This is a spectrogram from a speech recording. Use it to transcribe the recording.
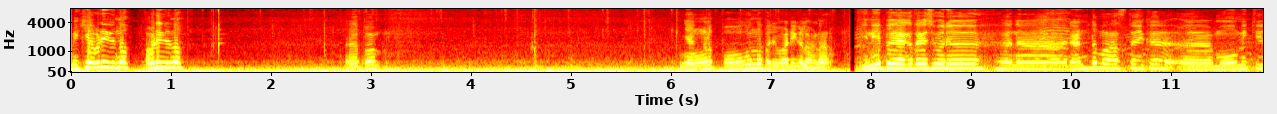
മിക്കി അവിടെ ഇരുന്നോ? അവിടെ ഇരുന്നോ? അപ്പം ഞങ്ങൾ പോകുന്ന പരിപാടികളാണ്. ഇനിയിപ്പോൾ ഏകദേശം ഒരു രണ്ട് മാസത്തേക്ക് മോമിക്ക്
